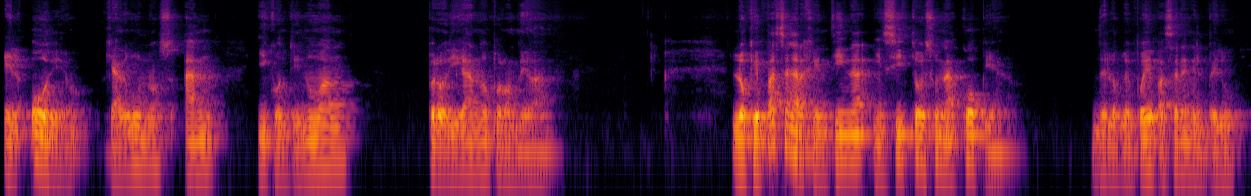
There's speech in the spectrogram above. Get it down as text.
el odio que algunos han y continúan prodigando por donde van. Lo que pasa en Argentina, insisto, es una copia de lo que puede pasar en el Perú.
